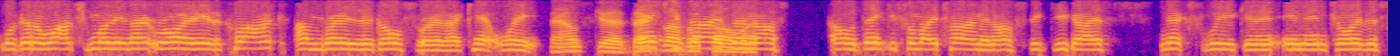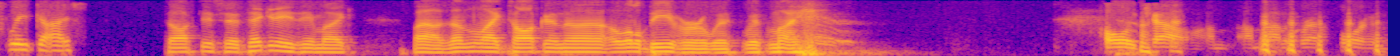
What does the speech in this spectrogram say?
We're gonna watch Monday Night Raw at eight o'clock. I'm ready to go for it. I can't wait. Sounds good. Thank Thanks a lot you for guys, and. I'll, oh, thank you for my time, and I'll speak to you guys next week. And, and enjoy this week, guys. Talk to you soon. Take it easy, Mike. Wow, nothing like talking uh, a little beaver with with Mike. Holy cow, I'm I'm out of breath for him.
